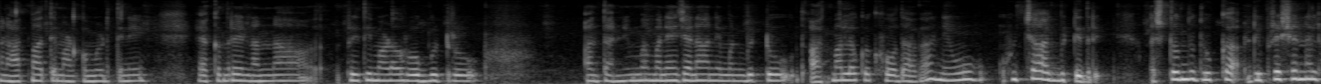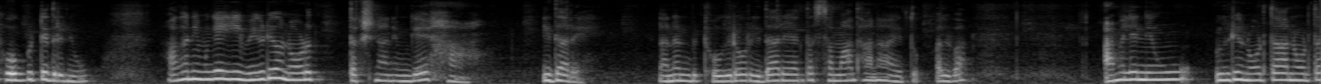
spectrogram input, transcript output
ನಾನು ಆತ್ಮಹತ್ಯೆ ಮಾಡ್ಕೊಂಬಿಡ್ತೀನಿ. ಯಾಕಂದರೆ ನನ್ನ ಪ್ರೀತಿ ಮಾಡೋರು ಹೋಗ್ಬಿಟ್ರು ಅಂತ ನಿಮ್ಮ ಮನೆ ಜನ ನಿಮ್ಮನ್ನು ಬಿಟ್ಟು ಆತ್ಮಲೋಕಕ್ಕೆ ಹೋದಾಗ ನೀವು ಹುಚ್ಚ ಆಗಿಬಿಟ್ಟಿದ್ರಿ. ಅಷ್ಟೊಂದು ದುಃಖ ಡಿಪ್ರೆಷನ್ನಲ್ಲಿ ಹೋಗಿಬಿಟ್ಟಿದ್ರಿ ನೀವು. ಆಗ ನಿಮಗೆ ಈ ವಿಡಿಯೋ ನೋಡಿದ ತಕ್ಷಣ ನಿಮಗೆ, ಹಾಂ ಇದ್ದಾರೆ ನನ್ನನ್ನು ಬಿಟ್ಟು ಹೋಗಿರೋರು ಇದ್ದಾರೆ ಅಂತ ಸಮಾಧಾನ ಆಯಿತು, ಅಲ್ವಾ? ಆಮೇಲೆ ನೀವು ವಿಡಿಯೋ ನೋಡ್ತಾ ನೋಡ್ತಾ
